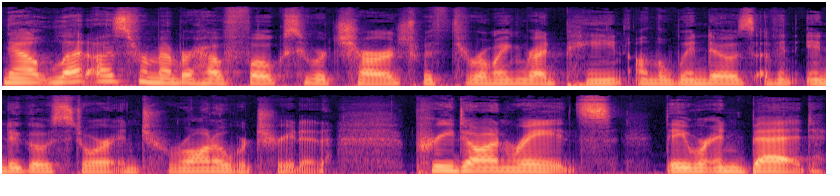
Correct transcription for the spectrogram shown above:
Now, let us remember how folks who were charged with throwing red paint on the windows of an Indigo store in Toronto were treated. Pre dawn raids, they were in bed.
